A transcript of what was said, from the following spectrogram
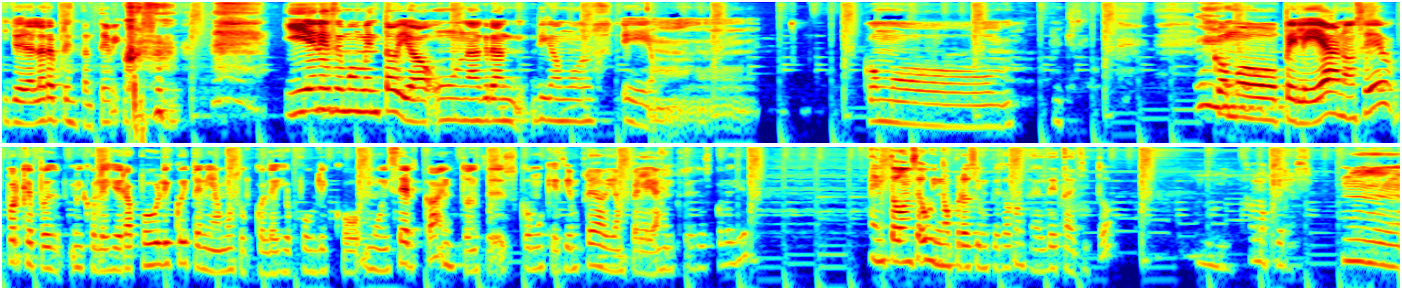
Y yo era la representante de mi curso. y en ese momento había una gran, digamos, em, como como pelea, no sé, porque pues mi colegio era público y teníamos un colegio público muy cerca, entonces como que siempre habían peleas entre esos colegios. Entonces, uy, no, pero si empiezo a contar el detallito. Mm, como quieras. Mm,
